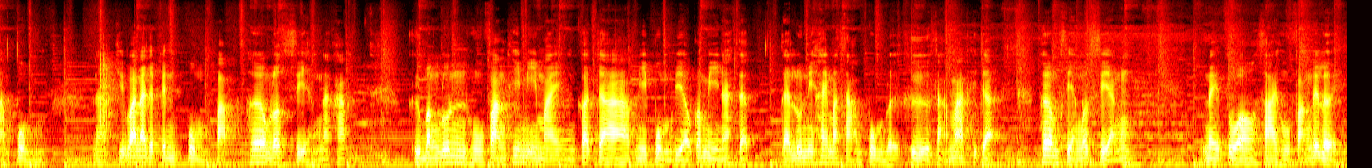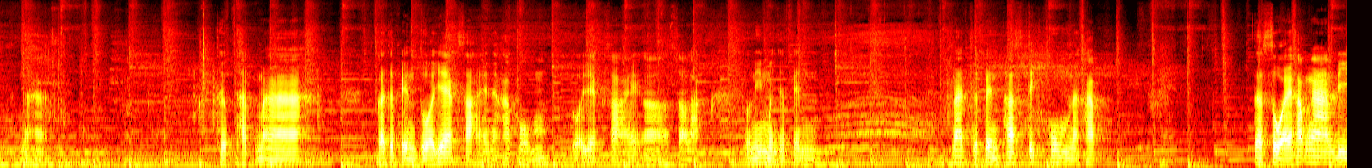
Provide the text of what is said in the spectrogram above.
3 ปุ่มนะคิดว่าน่าจะเป็นปุ่มปรับเพิ่มลดเสียงนะครับ คือบางรุ่นหูฟังที่มีไมค์มันก็จะมีปุ่มเดียวก็มีนะแต่ แต่รุ่นนี้ให้มา 3 ปุ่มเลย คือสามารถที่จะเพิ่มเสียงลดเสียงในตัวสายหูฟังได้เลยนะฮะเถิบถัดมาก็จะเป็นตัวแยกสายนะครับผมตัวแยกสายอ่าสลัก ตัวนี้เหมือนจะเป็น น่าจะเป็นพลาสติกหุ้มนะครับ แต่สวยครับงานดี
